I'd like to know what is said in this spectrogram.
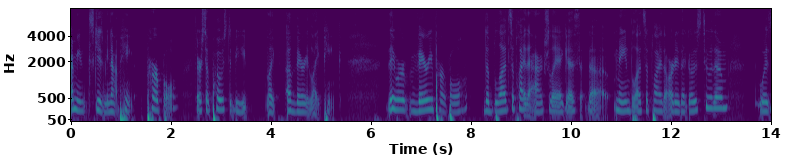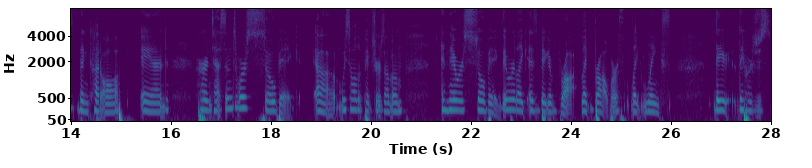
I mean, excuse me, not pink, purple. They're supposed to be like a very light pink. They were very purple. The blood supply that actually, I guess, the main blood supply, the artery that goes to them, was been cut off, and her intestines were so big. Um, we saw the pictures of them and they were so big. They were like as big of brat, like bratwurst, like links. They they were just,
